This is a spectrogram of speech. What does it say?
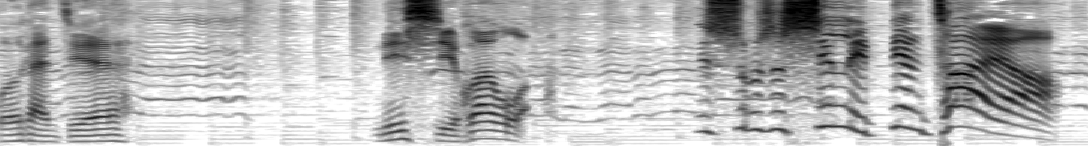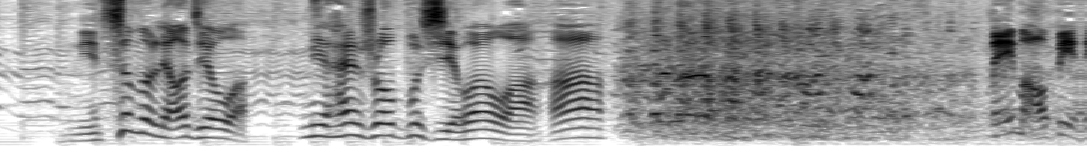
我感觉你喜欢我，你是不是心理变态啊？你这么了解我，你还说不喜欢我啊？没毛病。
